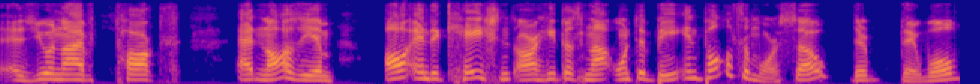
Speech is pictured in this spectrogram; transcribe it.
as you and I have talked at nauseum, all indications are he does not want to be in Baltimore. So they they will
